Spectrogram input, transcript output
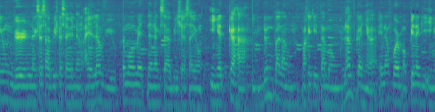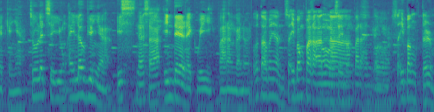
yung girl nagsasabi siya sa'yo ng I love you. The moment na nagsabi siya sa'yo, ingat ka ha, dun pa lang makikita mong love ka niya in a form of pinag-iingat ka niya. So, let's say, yung I love you niya is nasa indirect way. Parang ganon. o tama yan, sa ibang paraan Oo, na... sa ibang paraan ka Oo, niya. sa ibang term.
